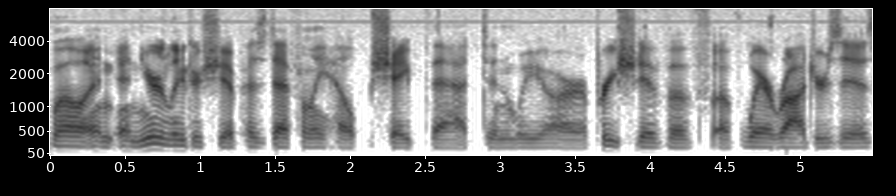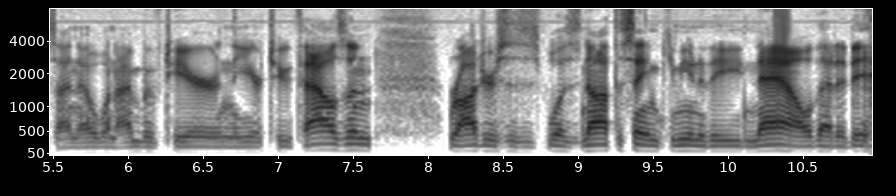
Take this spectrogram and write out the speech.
Well, and, and your leadership has definitely helped shape that, and we are appreciative of, of where Rogers is. I know when I moved here in the year 2000, Rogers is, was not the same community now that it is,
